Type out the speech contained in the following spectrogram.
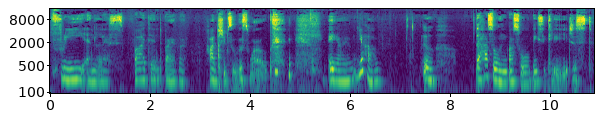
free and less burdened by the hardships of this world. and yeah, so the hustle and bustle basically you just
